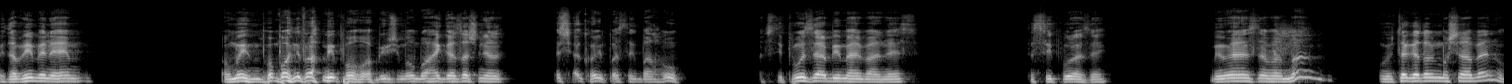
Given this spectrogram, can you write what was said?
מדברים ביניהם, אומרים, בוא, בוא נברח מפה, רבי שמעון ברוך גזר שנייה, שהכל ייפסק, ברחו. אז סיפרו את זה רבי מאיר והנס, את הסיפור הזה. רבי מאיר והנס אמר, מה? הוא יותר גדול ממשה רבנו.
